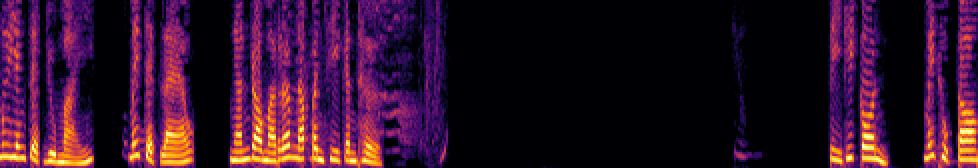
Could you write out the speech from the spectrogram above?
มือยังเจ็บอยู่ไหม ไม่เจ็บแล้ว งั้นเรามาเริ่มนับบัญชีกันเถอะ ตีที่ก้น ไม่ถูกต้อง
